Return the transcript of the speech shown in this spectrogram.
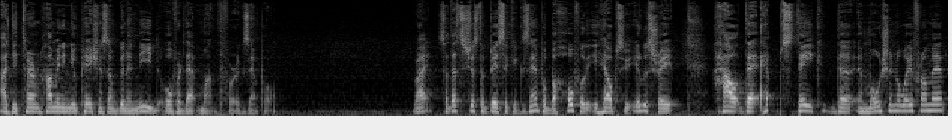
I determine how many new patients I'm going to need over that month, for example. Right? So that's just a basic example, but hopefully it helps you illustrate how that helps take the emotion away from it.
